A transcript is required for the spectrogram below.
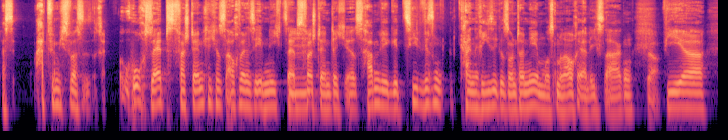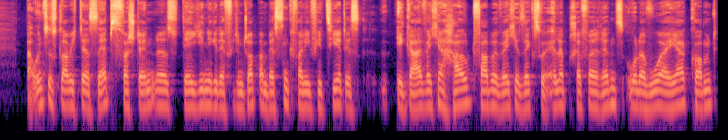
das hat für mich so was hoch Selbstverständliches, auch wenn es eben nicht mhm. selbstverständlich mhm. ist. Haben wir gezielt, wir sind kein riesiges Unternehmen, muss man auch ehrlich sagen. Klar. Wir bei uns ist, glaube ich, das Selbstverständnis, derjenige, der für den Job am besten qualifiziert ist, egal welche Hautfarbe, welche sexuelle Präferenz oder wo er herkommt,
